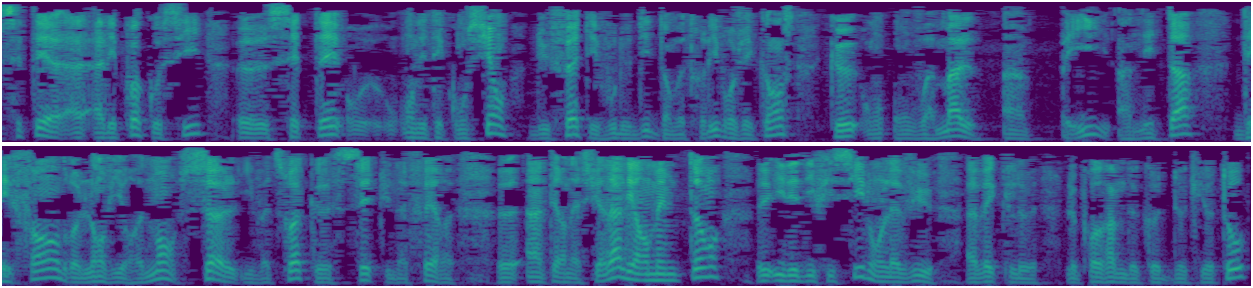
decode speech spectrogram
c'était à, l'époque aussi, c'était, on était conscient du fait, et vous le dites dans votre livre, Kans, qu'on on voit mal un pays, un État, défendre l'environnement seul. Il va de soi que c'est une affaire euh, internationale et en même temps, euh, il est difficile, on l'a vu avec le, programme de, de Kyoto,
